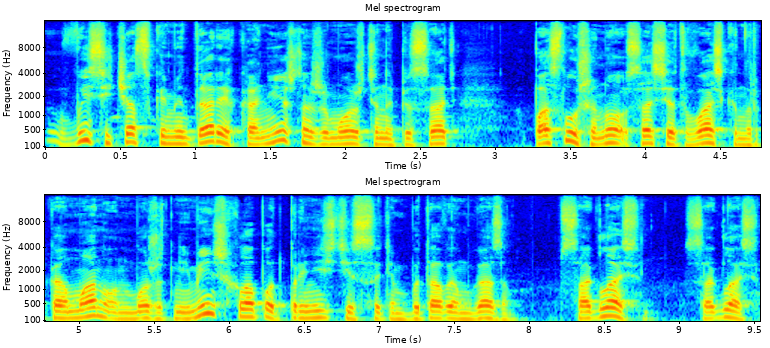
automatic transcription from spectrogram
вы сейчас в комментариях, конечно же, можете написать, послушай, но сосед Васька наркоман, он может не меньше хлопот принести с этим бытовым газом. Согласен, согласен,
